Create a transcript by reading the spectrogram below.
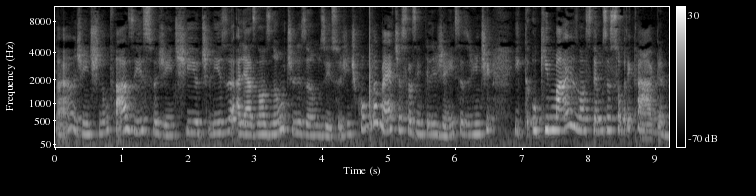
né? A gente não faz isso, a gente utiliza, aliás, nós não utilizamos isso, a gente compromete essas inteligências, a gente. E o que mais nós temos é sobrecarga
